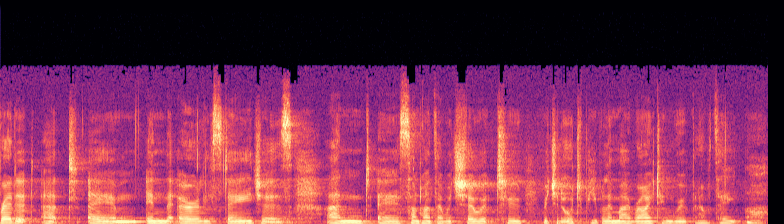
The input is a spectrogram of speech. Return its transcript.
read it at um, in the early stages, and uh, sometimes I would show it to Richard or to people in my writing group, and I would say, "Oh,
